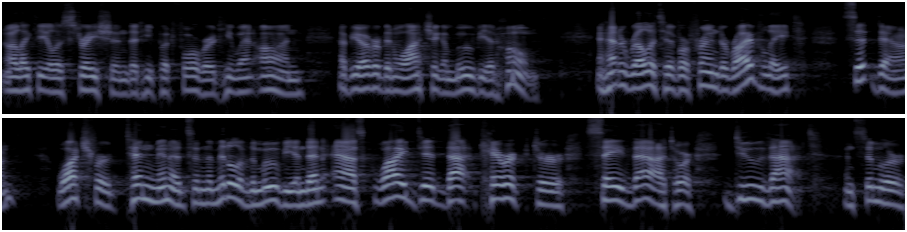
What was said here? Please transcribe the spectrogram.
Now, I like the illustration that he put forward. He went on Have you ever been watching a movie at home and had a relative or friend arrive late, sit down, watch for 10 minutes in the middle of the movie, and then ask, Why did that character say that or do that? And similar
